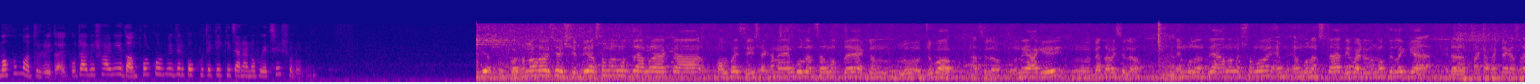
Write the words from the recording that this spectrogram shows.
মোহাম্মদ হৃদয়। গোটা বিষয় নিয়ে দমকল কর্মীদের পক্ষ থেকে কি জানানো হয়েছে শুনুন। ঘটনা হয়েছে সিদ্ধি আশ্রমের মধ্যে আমরা একটা কল পাইছি সেখানে অ্যাম্বুলেন্সের মধ্যে একজন যুবক আছিল। উনি আগেই উম, ব্যথা হয়েছিল অ্যাম্বুলেন্স দিয়ে আনানোর সময় অ্যাম্বুলেন্সটা ডিভাইডারের মধ্যে লাগিয়া এটা চাকা ফেটে গেছে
